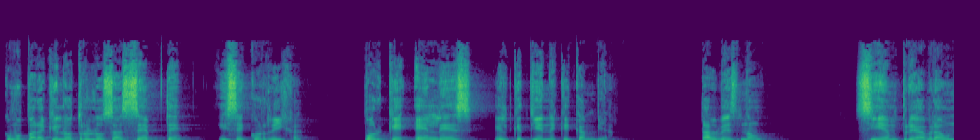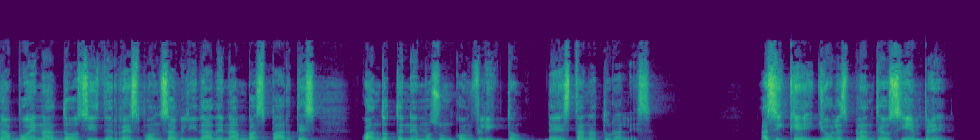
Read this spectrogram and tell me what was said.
como para que el otro los acepte y se corrija, porque él es el que tiene que cambiar. Tal vez no. Siempre habrá una buena dosis de responsabilidad en ambas partes cuando tenemos un conflicto de esta naturaleza. Así que yo les planteo siempre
